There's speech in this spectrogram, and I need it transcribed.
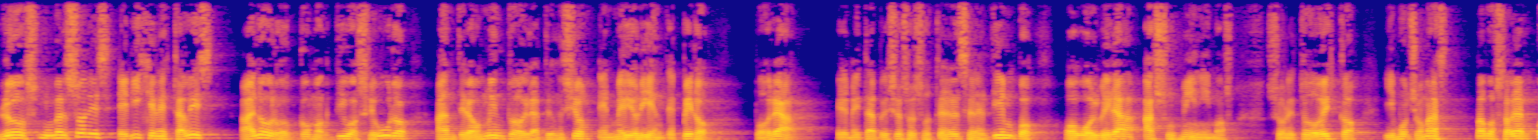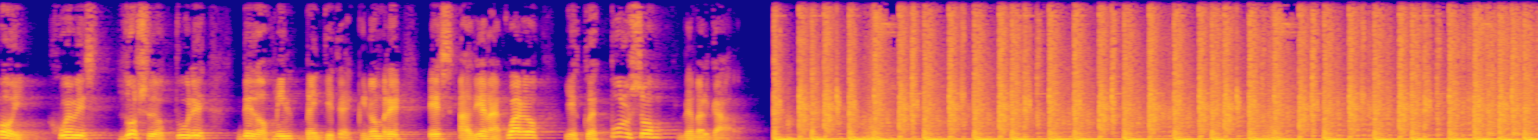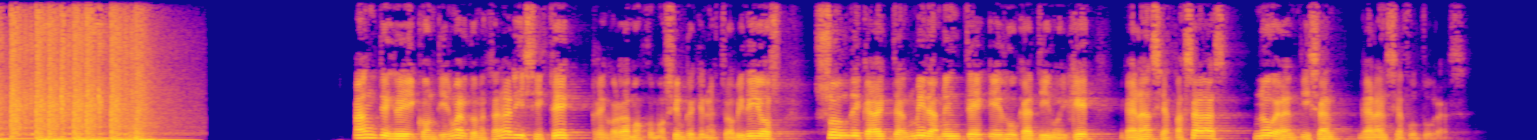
Los inversores eligen esta vez al oro como activo seguro ante el aumento de la tensión en Medio Oriente, pero ¿podrá el metal precioso sostenerse en el tiempo o volverá a sus mínimos? Sobre todo esto y mucho más vamos a hablar hoy, jueves 12 de octubre de 2023. Mi nombre es Adriana Acuaro y esto es Pulso de Mercado. Antes de continuar con nuestro análisis, te recordamos como siempre que nuestros videos son de carácter meramente educativo y que ganancias pasadas no garantizan ganancias futuras.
